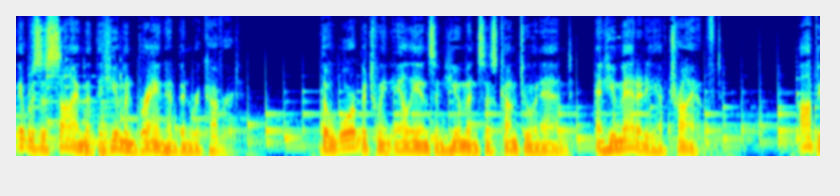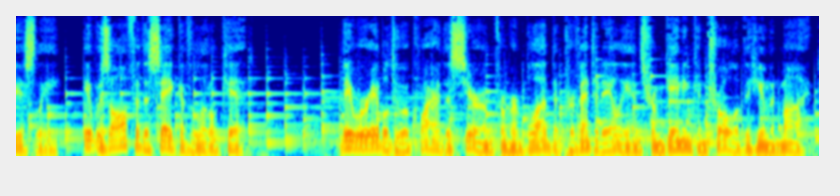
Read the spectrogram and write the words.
It was a sign that the human brain had been recovered. The war between aliens and humans has come to an end, and humanity have triumphed. Obviously, it was all for the sake of the little kid. They were able to acquire the serum from her blood that prevented aliens from gaining control of the human mind.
